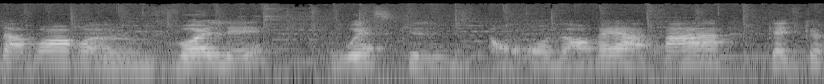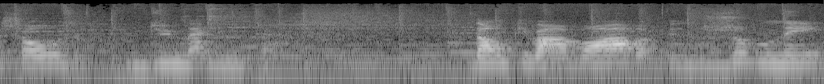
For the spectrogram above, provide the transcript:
d'avoir un volet où est-ce qu'on aurait à faire quelque chose d'humanitaire. Donc, il va y avoir une journée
